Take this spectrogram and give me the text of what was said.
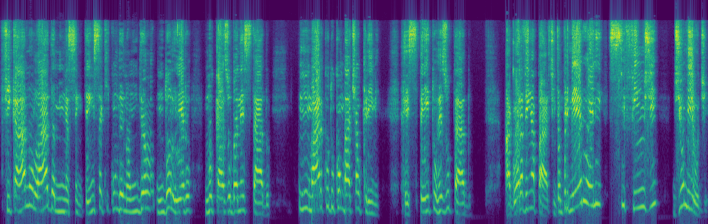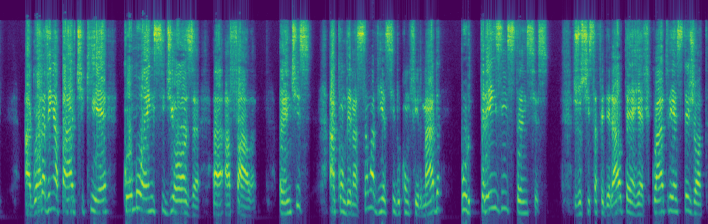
fica anulada minha sentença que condenou um doleiro no caso Banestado. Um marco do combate ao crime. Respeito o resultado. Agora vem a parte. Então, primeiro ele se finge de humilde. Agora vem a parte que é como é insidiosa a, a fala. Antes, a condenação havia sido confirmada por três instâncias: Justiça Federal, TRF4 e STJ.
